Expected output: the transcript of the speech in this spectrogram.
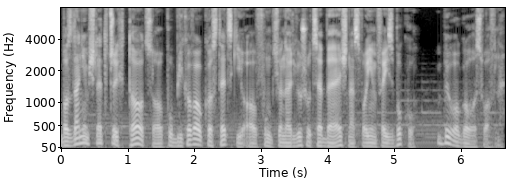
Bo zdaniem śledczych to, co opublikował Kostecki o funkcjonariuszu CBS na swoim Facebooku, było gołosłowne.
